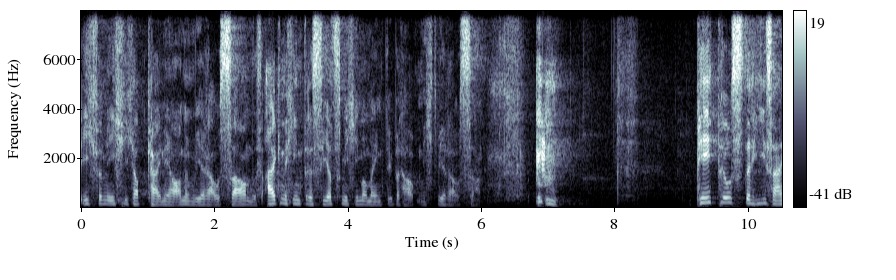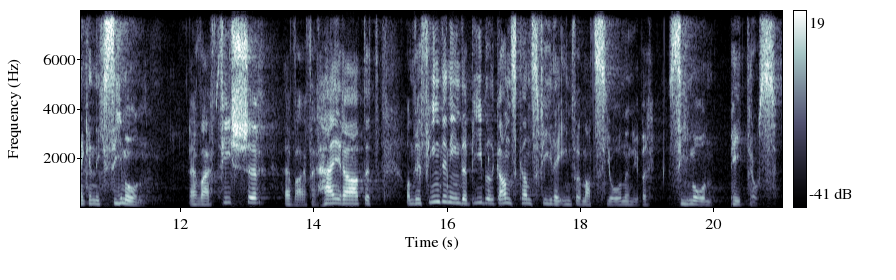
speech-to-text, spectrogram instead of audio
Ich für mich, ich habe keine Ahnung, wie er aussah. Und eigentlich interessiert es mich im Moment überhaupt nicht, wie er aussah. Petrus, der hieß eigentlich Simon. Er war Fischer, er war verheiratet und wir finden in der Bibel ganz, ganz viele Informationen über Simon Petrus.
